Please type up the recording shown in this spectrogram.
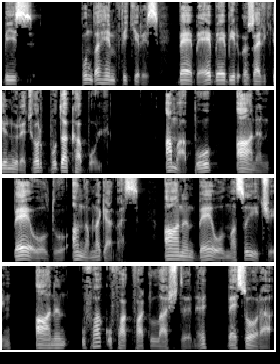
Biz bunda hemfikiriz. BB, B1 özelliklerini üretiyor, bu da kabul. Ama bu A'nın B olduğu anlamına gelmez. A'nın B olması için A'nın ufak ufak farklılaştığını ve sonra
